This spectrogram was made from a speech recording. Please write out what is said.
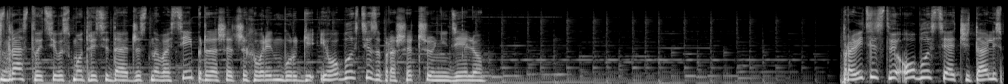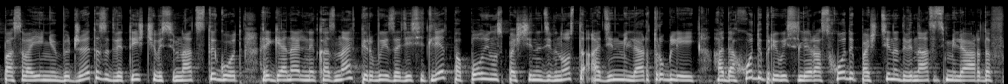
Здравствуйте, вы смотрите дайджест новостей, произошедших в Оренбурге и области за прошедшую неделю. Правительстве области отчитались по освоению бюджета за 2018 год. Региональная казна впервые за 10 лет пополнилась почти на 91 миллиард рублей, а доходы превысили расходы почти на 12 миллиардов.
